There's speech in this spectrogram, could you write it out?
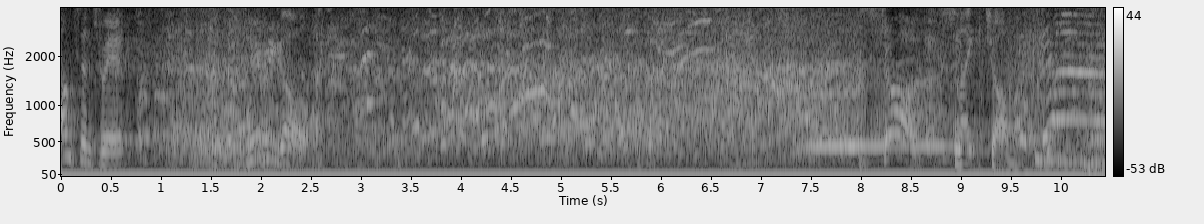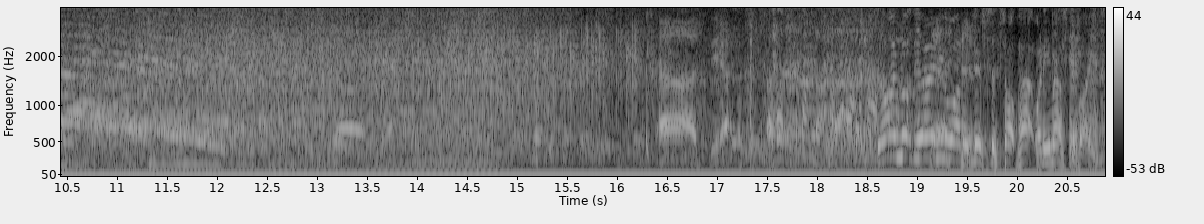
Concentrate. Here we go. Sean. Snake charmer. Ah, oh, dear. so I'm not the only one who lifts a top hat when he masturbates.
